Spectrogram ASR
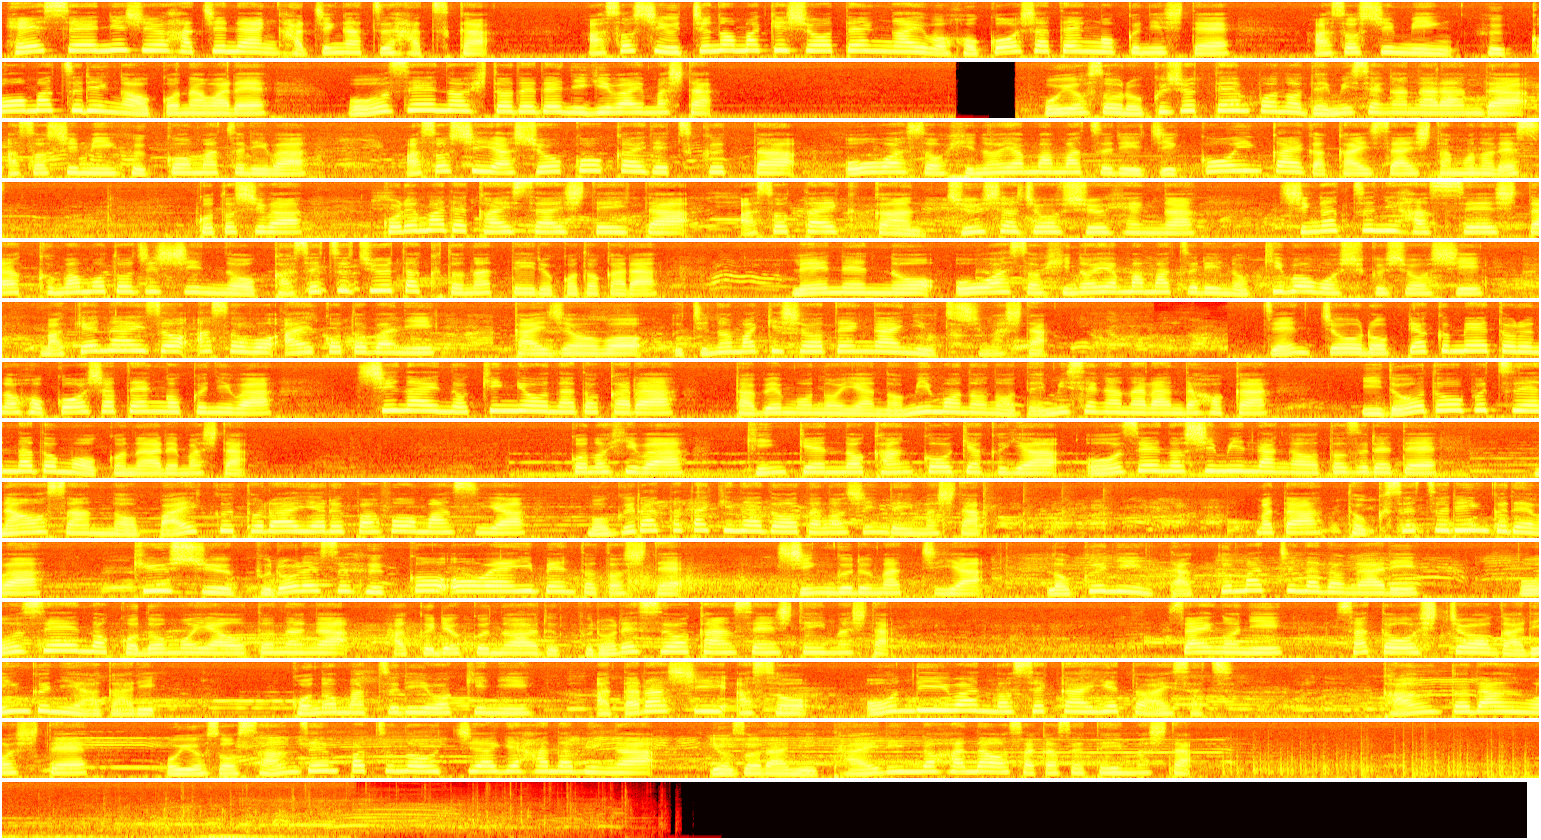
平成28年8月20日、阿蘇市内巻商店街を歩行者天国にして、阿蘇市民復興祭りが行われ、大勢の人出で賑わいました。およそ60店舗の出店が並んだ阿蘇市民復興祭りは、阿蘇市や商工会で作った大阿蘇日の山祭り実行委員会が開催したものです。今年はこれまで開催していた阿蘇体育館駐車場周辺が4月に発生した熊本地震の仮設住宅となっていることから例年の大阿蘇日の山祭りの規模を縮小し負けないぞ阿蘇を合言葉に会場を内巻商店街に移しました。全長600メートルの歩行者天国には市内の企業などから食べ物や飲み物の出店が並んだほか移動動物園なども行われました。この日は近県の観光客や大勢の市民らが訪れてなおさんのバイクトライアルパフォーマンスやモグラたたきなどを楽しんでいました。また特設リングでは九州プロレス復興応援イベントとしてシングルマッチや6人タッグマッチなどがあり大勢の子どもや大人が迫力のあるプロレスを観戦していました。最後に佐藤市長がリングに上がりこの祭りを機に新しい阿蘇オンリーワンの世界へと挨拶カウントダウンをしておよそ3000発の打ち上げ花火が夜空に大輪の花を咲かせていました。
